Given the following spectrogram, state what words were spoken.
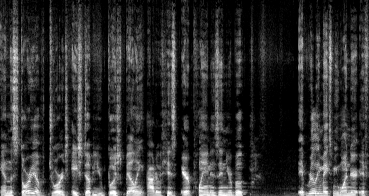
And the story of George H.W. Bush bailing out of his airplane is in your book. It really makes me wonder if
